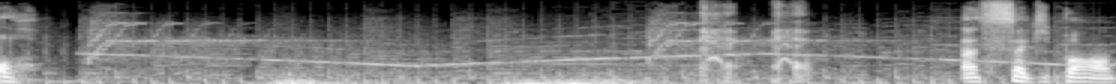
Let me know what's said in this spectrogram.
Oh. Un saggy pants.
